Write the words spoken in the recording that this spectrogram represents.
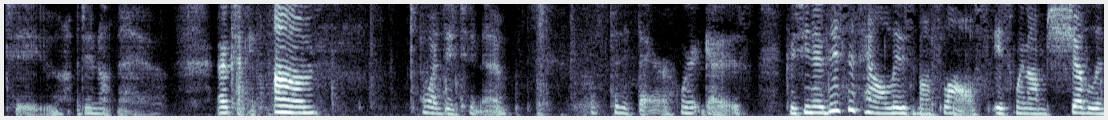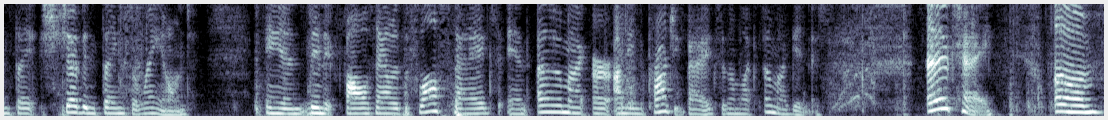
to? I do not know. Okay. Um, oh, I do too know. Let's put it there where it goes. Because, you know, this is how I lose my floss, is when I'm shoveling th shoving things around. And then it falls out of the floss bags and, oh my, or I mean the project bags. And I'm like, oh my goodness. Okay. Um,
